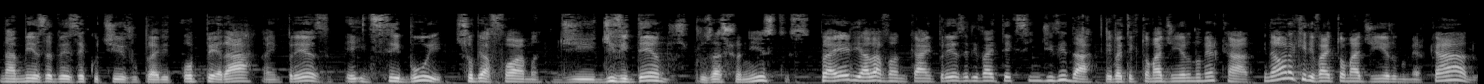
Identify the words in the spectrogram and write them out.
na mesa do executivo para ele operar a empresa e distribui sob a forma de dividendos para os acionistas, para ele alavancar a empresa, ele vai ter que se endividar, ele vai ter que tomar dinheiro no mercado. E na hora que ele vai tomar dinheiro no mercado,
